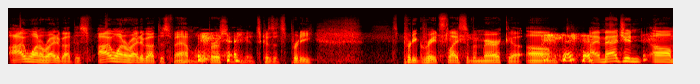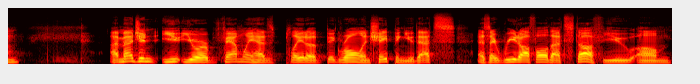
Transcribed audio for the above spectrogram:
I want to write about this. I want to write about this family personally. it's because it's pretty. Pretty great slice of America. Um, I imagine. Um, I imagine you, your family has played a big role in shaping you. That's as I read off all that stuff. You, um,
